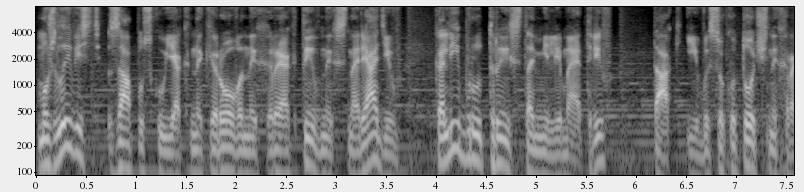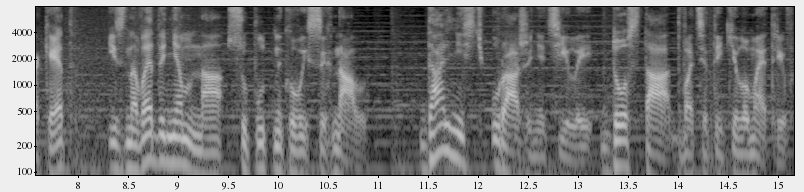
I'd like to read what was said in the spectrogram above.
можливість запуску як некерованих реактивних снарядів калібру 300 мм, так і високоточних ракет із наведенням на супутниковий сигнал. Дальність ураження цілей до 120 кілометрів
